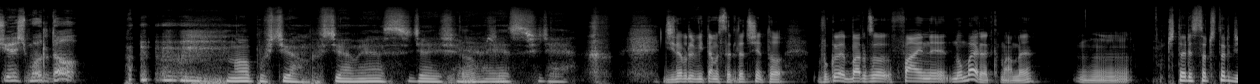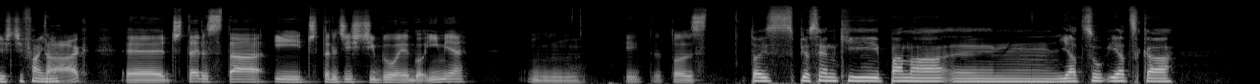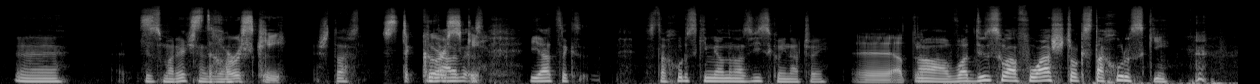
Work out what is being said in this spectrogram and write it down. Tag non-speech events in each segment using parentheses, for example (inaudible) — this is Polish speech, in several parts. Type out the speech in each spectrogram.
Puściłeś mordo? (clears throat) No, puściłem, puściłem. Jest, dzieje się, Dobrze. jest, się dzieje. (laughs) Dzień dobry, witamy serdecznie. To w ogóle bardzo fajny numerek mamy. Mm, 440, fajnie. tak. E, 400 i 40 było jego imię. Mm, I to- jest. To jest z piosenki pana Jacu, Jacka... Yy, Jezus Maria, jak się nazywa? Stachurski. Szta, Stakurski. Jacek Stachurski miał na nazwisko inaczej. E, a to, No, Władysław Łaszczok Stachurski.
